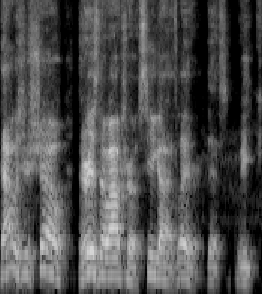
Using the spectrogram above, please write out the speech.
That was your show. There is no outro. See you guys later this week.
